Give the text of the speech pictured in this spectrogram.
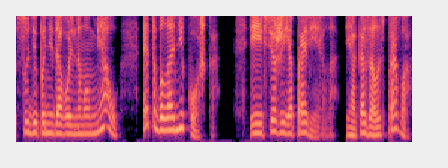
Судя по недовольному мяу, это была не кошка. И все же я проверила, и оказалась права.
